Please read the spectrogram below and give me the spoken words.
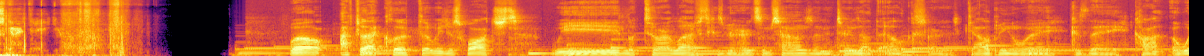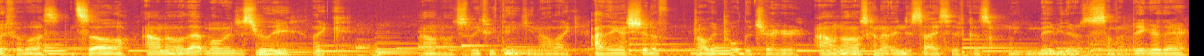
was gonna take. Well, after that clip that we just watched, we looked to our left because we heard some sounds, and it turns out the elk started galloping away because they caught a whiff of us. And so, I don't know, that moment just really, like, I don't know, it just makes me think, you know, like, I think I should have probably pulled the trigger. I don't know, I was kind of indecisive because maybe there was something bigger there,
